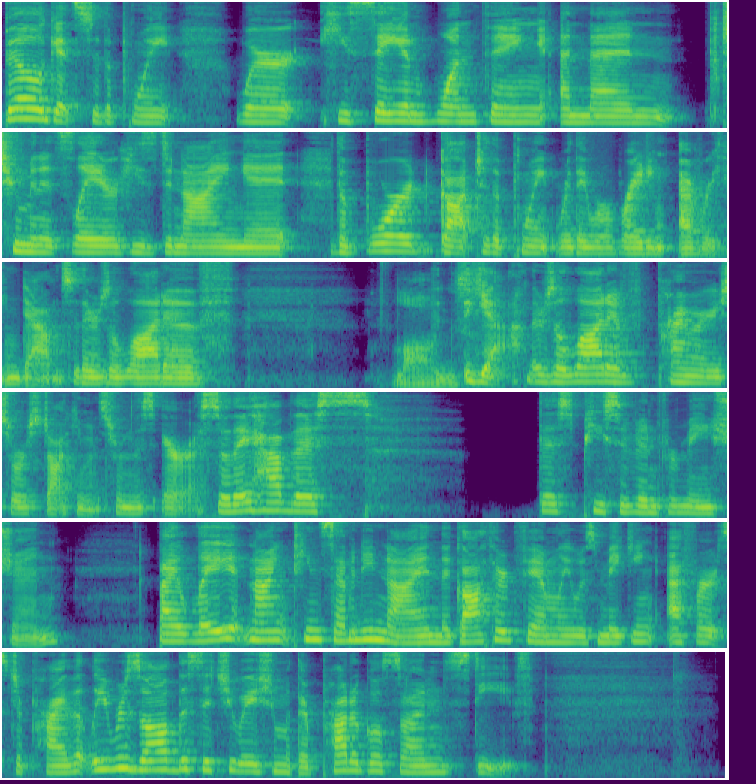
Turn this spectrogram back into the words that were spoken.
Bill gets to the point where he's saying one thing and then two minutes later he's denying it. The board got to the point where they were writing everything down. So there's a lot of, Logs. yeah, there's a lot of primary source documents from this era. So they have this this piece of information. By late 1979, the Gothard family was making efforts to privately resolve the situation with their prodigal son, Steve.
